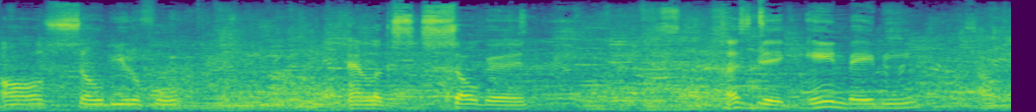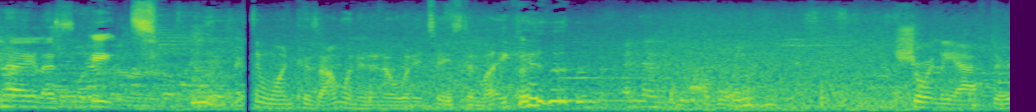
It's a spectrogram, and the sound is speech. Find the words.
all so beautiful and looks so good. Let's dig in, baby. Okay, let's eat. Second one because I wanted to know what it tasted like. Shortly after.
